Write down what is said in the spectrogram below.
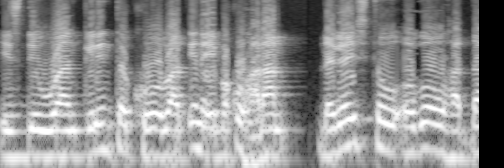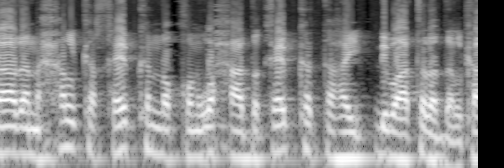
isdiiwaangelinta koowaad inayba ku haraan. dhegaystow ogow haddaadan xalka qayb ka noqon waxaad qayb ka tahay dhibaatada dalka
